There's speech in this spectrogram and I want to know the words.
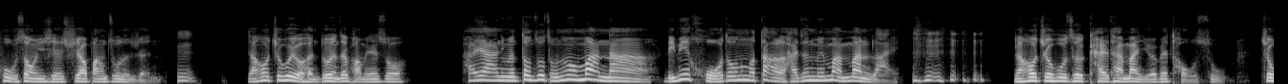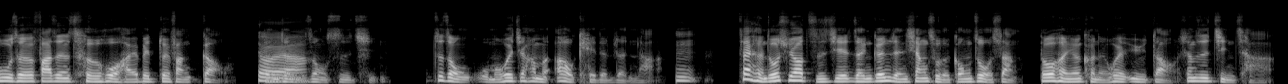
护送一些需要帮助的人，嗯，然后就会有很多人在旁边说：“哎呀，你们动作怎么那么慢呐、里面火都那么大了，还在那边慢慢来。”然后救护车开太慢也会被投诉，救护车发生车祸还会被对方告等等的这，种事情。这种我们会叫他们 OK 的人啦，嗯，在很多需要直接人跟人相处的工作上，都很有可能会遇到，像是警察、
